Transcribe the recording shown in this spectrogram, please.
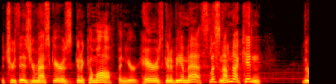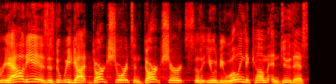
The truth is, your mascara is gonna come off and your hair is gonna be a mess. Listen, I'm not kidding. The reality is, is that we got dark shorts and dark shirts so that you would be willing to come and do this.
